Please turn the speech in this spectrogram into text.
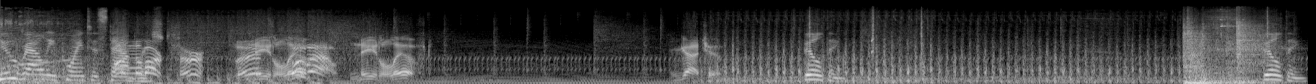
New rally point established. On the mark, sir. Let's Need a move lift. out. Need a lift. Gotcha. Building. Building.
